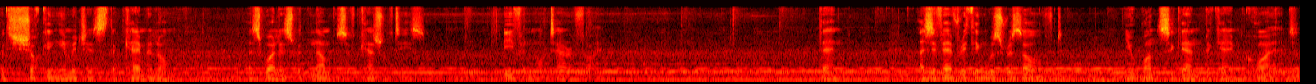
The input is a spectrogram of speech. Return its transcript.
with shocking images that came along, as well as with numbers of casualties, even more terrifying. Then, as if everything was resolved, you once again became quiet,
